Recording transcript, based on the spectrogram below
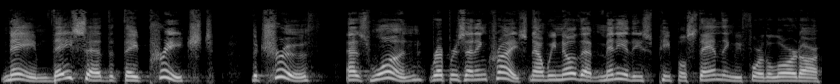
name. They said that they preached the truth as one representing Christ. Now we know that many of these people standing before the Lord are,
